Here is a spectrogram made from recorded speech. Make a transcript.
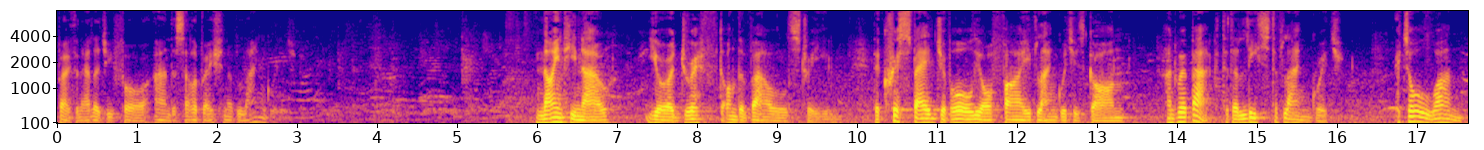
both an elegy for and a celebration of language. 90 now, you're adrift on the vowel stream. The crisp edge of all your five languages gone, and we're back to the least of language. It's all one,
